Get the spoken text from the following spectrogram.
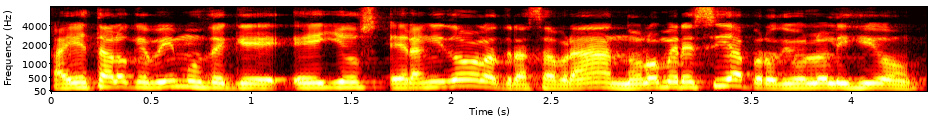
Ahí está lo que vimos de que ellos eran idólatras. Abraham no lo merecía, pero Dios lo eligió.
